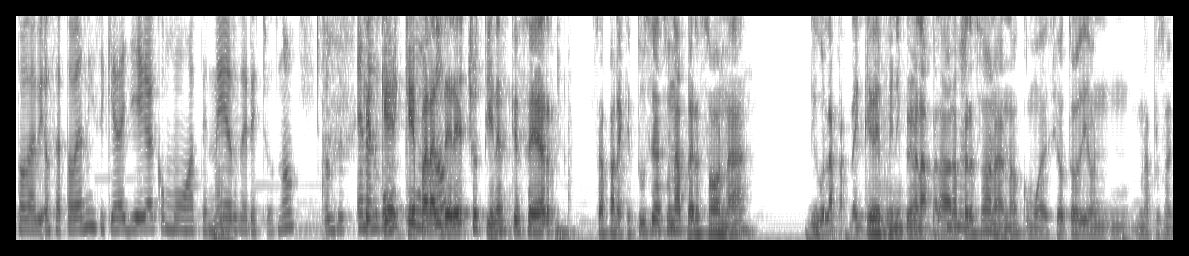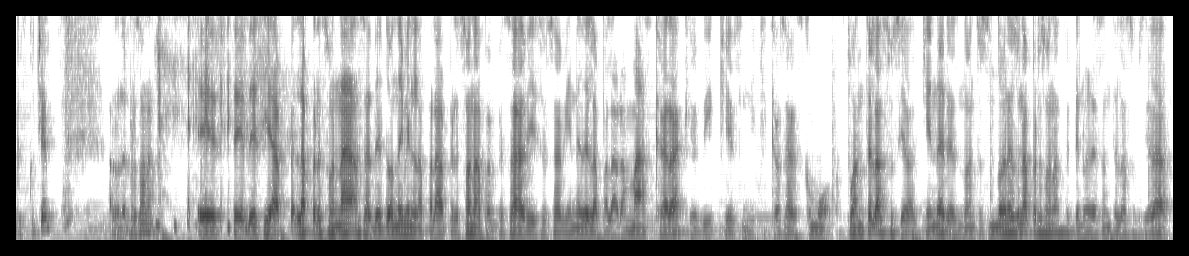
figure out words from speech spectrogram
todavía, o sea, todavía ni siquiera llega como a tener derechos, ¿no? Entonces, en que, algún que, para el derecho tienes que ser, o sea, para que tú seas una persona, digo, la, hay que definir primero la palabra persona, ¿no? Como decía otro día una persona que escuché, hablando de persona, este, decía, la persona, o sea, ¿de dónde viene la palabra persona? Para empezar, dice, o sea, viene de la palabra máscara, que, que significa, o sea, es como tú ante la sociedad, ¿quién eres, no? Entonces, no eres una persona hasta que no eres ante la sociedad.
